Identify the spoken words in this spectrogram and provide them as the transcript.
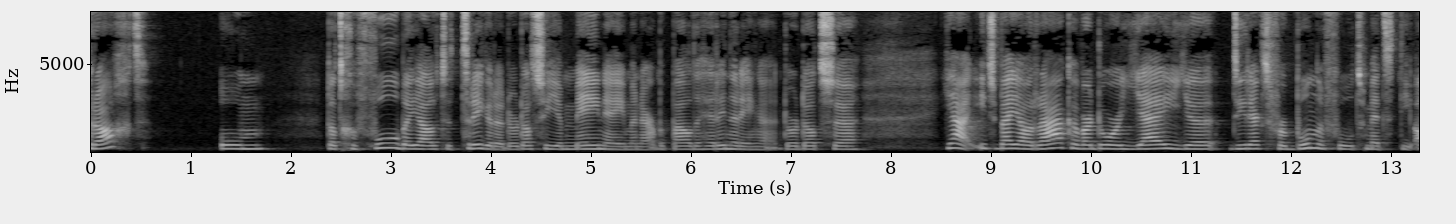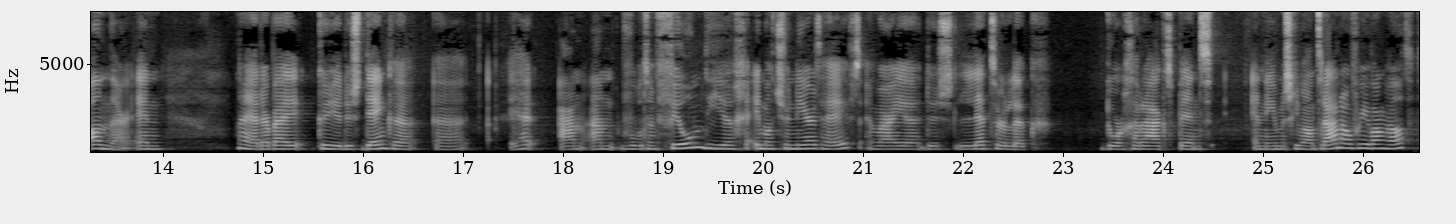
kracht om dat gevoel bij jou te triggeren. Doordat ze je meenemen naar bepaalde herinneringen. Doordat ze ja, iets bij jou raken waardoor jij je direct verbonden voelt met die ander. En nou ja, daarbij kun je dus denken uh, aan, aan bijvoorbeeld een film die je geëmotioneerd heeft. En waar je dus letterlijk door geraakt bent en je misschien wel een traan over je wang had.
